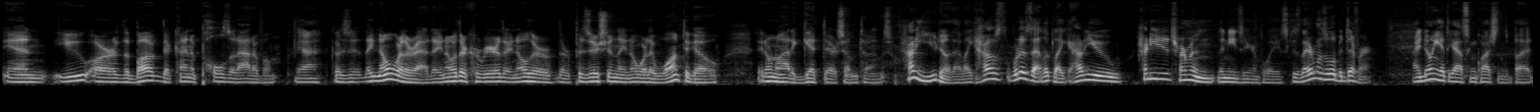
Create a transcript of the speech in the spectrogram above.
And you are the bug that kind of pulls it out of them Yeah. because they know where they're at. They know their career. They know their, their position. They know where they want to go. They don't know how to get there sometimes. How do you know that? Like, how's what does that look like? How do you how do you determine the needs of your employees? Because everyone's a little bit different. I know you have to ask some questions, but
